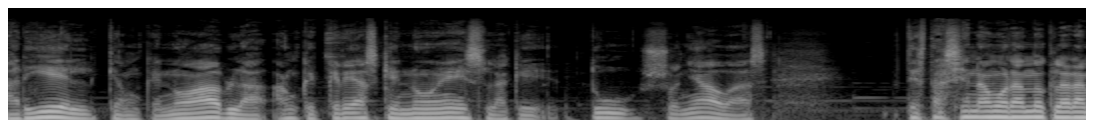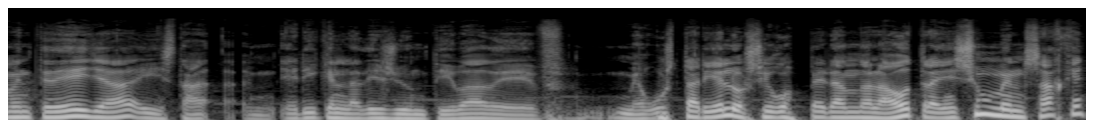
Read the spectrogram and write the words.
Ariel, que aunque no habla, aunque creas que no es la que tú soñabas, te estás enamorando claramente de ella y está Eric en la disyuntiva de "Pf, me gusta Ariel o sigo esperando a la otra. Y es un mensaje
